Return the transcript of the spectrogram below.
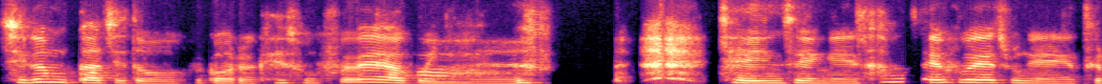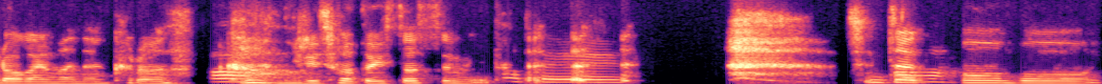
지금까지도 그거를 계속 후회하고 있는 아, 제 인생의 3대 후회 중에 들어갈 만한 그런 그런 일이 아, 저도 있었습니다. 아, 네. 진짜 아, 어뭐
